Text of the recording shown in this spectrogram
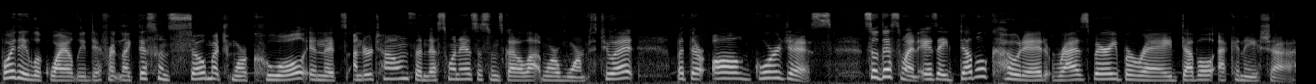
boy, they look wildly different. Like this one's so much more cool in its undertones than this one is. This one's got a lot more warmth to it, but they're all gorgeous. So this one is a Double Coded raspberry beret double echinacea.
